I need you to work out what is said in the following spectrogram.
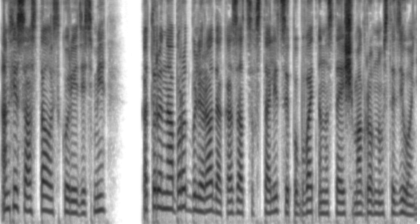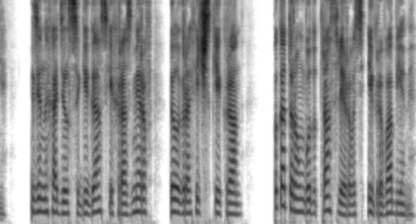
Анфиса осталась с Корей детьми, которые, наоборот, были рады оказаться в столице и побывать на настоящем огромном стадионе, где находился гигантских размеров голографический экран, по которому будут транслировать игры в объеме.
